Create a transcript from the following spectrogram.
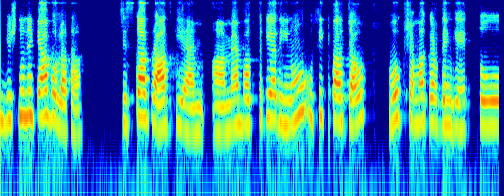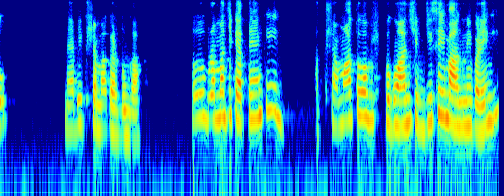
विष्णु ने क्या बोला था? जिसका अपराध किया है आ, मैं भक्त के अधीन हूँ उसी के पास जाओ वो क्षमा कर देंगे तो मैं भी क्षमा कर दूँगा। तो ब्रह्मा जी कहते हैं कि क्षमा तो अब भगवान शिव जी से ही मांगनी पड़ेगी।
